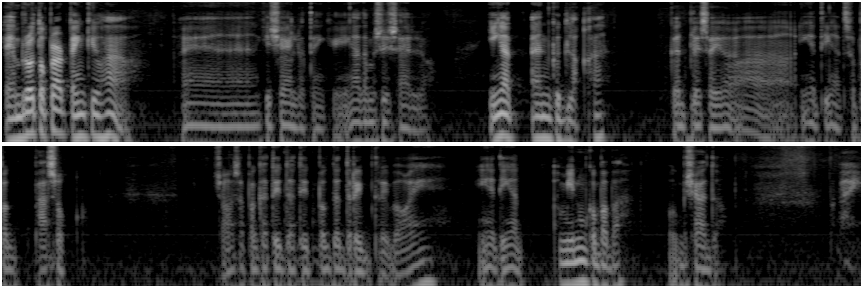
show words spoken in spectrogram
And bro Toplar, thank you ha. And kay thank you. Ingat mo si Shelo. Ingat and good luck ha. God bless sa'yo. Ah, ingat-ingat sa pagpasok. Tsaka sa paghatid-hatid, pagdadrive-drive, okay? Ingat-ingat. Uminom ka ba ba? Huwag masyado. Bye-bye.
